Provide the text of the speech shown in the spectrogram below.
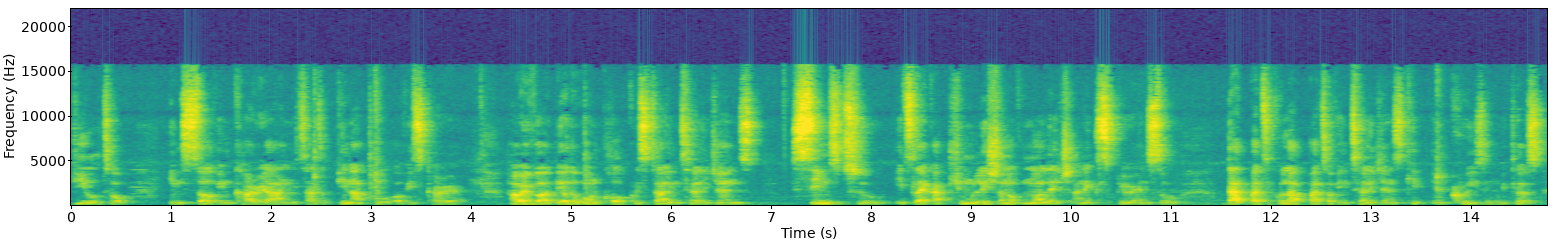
built up himself in career and it's at the pinnacle of his career. However, the other one called crystal intelligence seems to, it's like accumulation of knowledge and experience. So that particular part of intelligence keep increasing because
